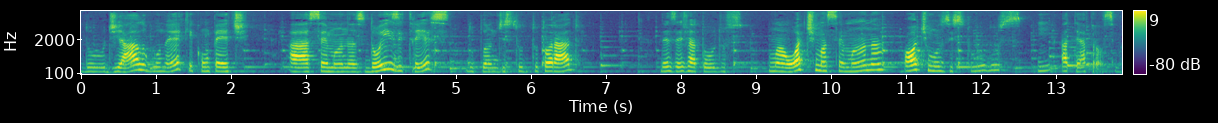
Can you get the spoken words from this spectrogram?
do diálogo, né, que compete às semanas 2 e 3 do plano de estudo tutorado. Desejo a todos uma ótima semana, ótimos estudos e até a próxima.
